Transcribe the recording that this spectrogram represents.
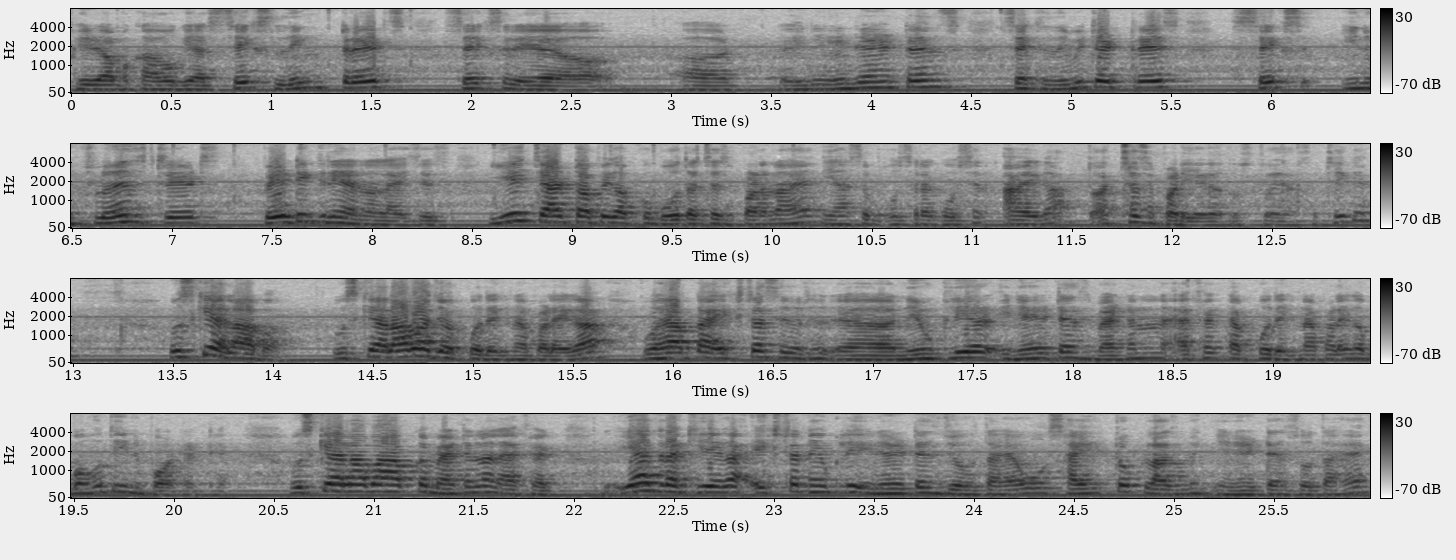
फिर आपका हो गया sex link traits sex inheritance sex limited traits sex influence traits pedigree analysis ये चार टॉपिक आपको बहुत अच्छे से पढ़ना है, यहाँ से बहुत सारा क्वेश्चन आएगा तो अच्छा से पढ़िएगा दोस्तों यहाँ से, ठीक है? उसके अलावा उसके अलावा जो आपको देखना पड़ेगा, वो है आपका extra nuclear inheritance maternal effect आपको देखना पड़ेगा, बहुत ही इंपॉर्टेंट है। उसके अलावा आपका मैटरनल इफ़ेक्ट याद रखिएगा एक्स्ट्रा न्यूक्लियर इनहेरिटेंस जो होता है, वो साइटोप्लाज्मिक इनहेरिटेंस होता है,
